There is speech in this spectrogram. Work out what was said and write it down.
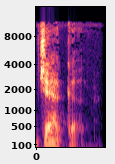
jagger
